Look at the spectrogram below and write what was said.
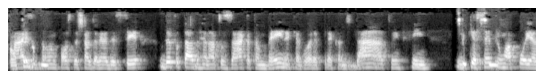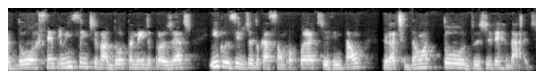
faz, então não posso deixar de agradecer. O deputado Renato Zaca também, né, que agora é pré-candidato, enfim, e que é sempre um apoiador, sempre um incentivador também de projetos, inclusive de educação corporativa. Então, gratidão a todos, de verdade.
